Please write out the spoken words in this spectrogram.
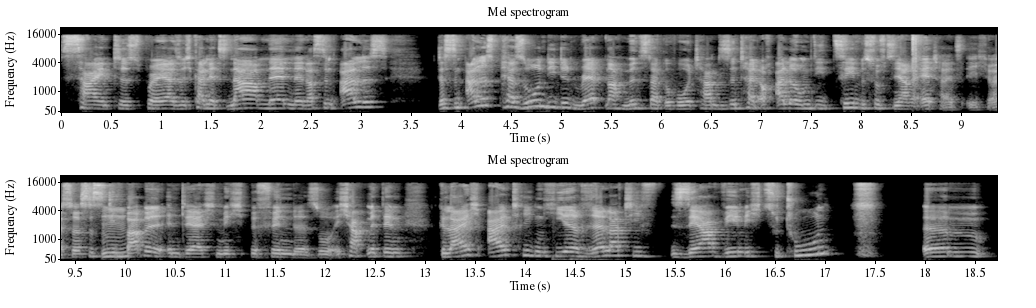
Scientist, Spray. Also ich kann jetzt Namen nennen. Ne? Das sind alles das sind alles Personen, die den Rap nach Münster geholt haben. Die sind halt auch alle um die 10 bis 15 Jahre älter als ich. Weißt du, das ist mhm. die Bubble, in der ich mich befinde. So, ich habe mit den Gleichaltrigen hier relativ sehr wenig zu tun. Ähm,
